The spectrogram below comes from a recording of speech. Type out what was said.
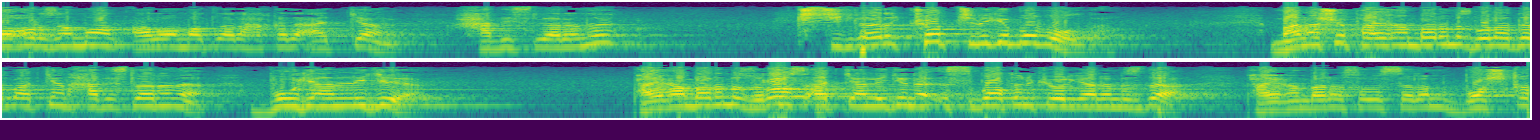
oxir zamon alomatlari haqida aytgan hadislarini kichiklari ko'pchiligi bu bo'ldi. Mana shu payg'ambarimiz bo'ladi deb aytgan hadislarini bo'lganligi payg'ambarimiz rost aytganligini isbotini ko'rganimizda payg'ambarimiz sollallohu alayhi vasallam boshqa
